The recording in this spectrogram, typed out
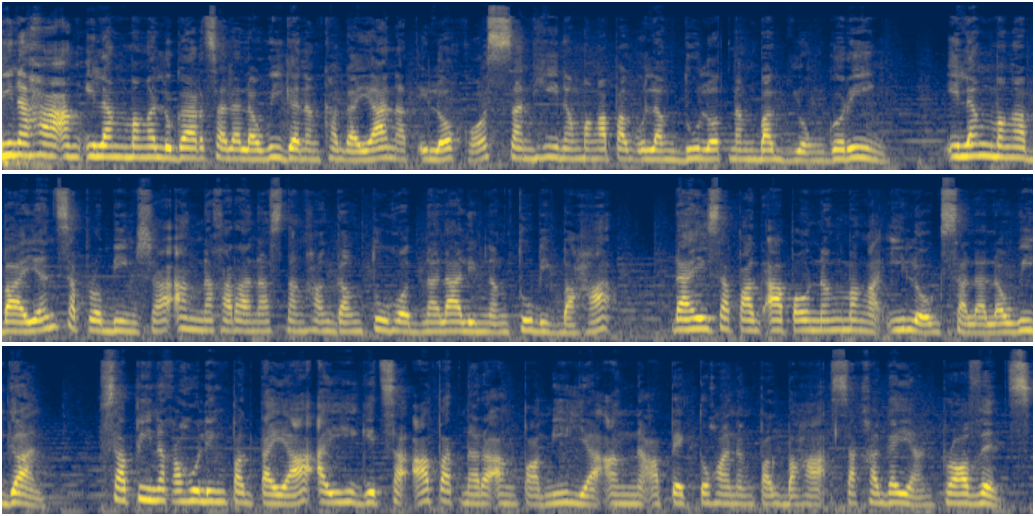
Binaha ang ilang mga lugar sa lalawigan ng Cagayan at Ilocos sanhi ng mga pag-ulang dulot ng bagyong Goring. Ilang mga bayan sa probinsya ang nakaranas ng hanggang tuhod na lalim ng tubig baha dahil sa pag-apaw ng mga ilog sa lalawigan. Sa pinakahuling pagtaya ay higit sa apat na raang pamilya ang naapektuhan ng pagbaha sa Cagayan Province.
